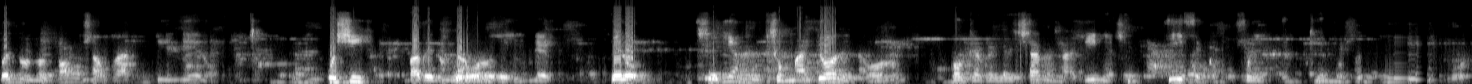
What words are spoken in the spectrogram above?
bueno, nos vamos a ahorrar un dinero. Pues sí, va a haber un ahorro de dinero, pero sería mucho mayor el ahorro porque regresaron a líneas en IFE, como fue en tiempos antiguos,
